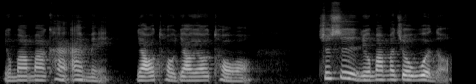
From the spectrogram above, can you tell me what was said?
牛妈妈看艾美，摇头摇摇头哦。就是牛妈妈就问哦：“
